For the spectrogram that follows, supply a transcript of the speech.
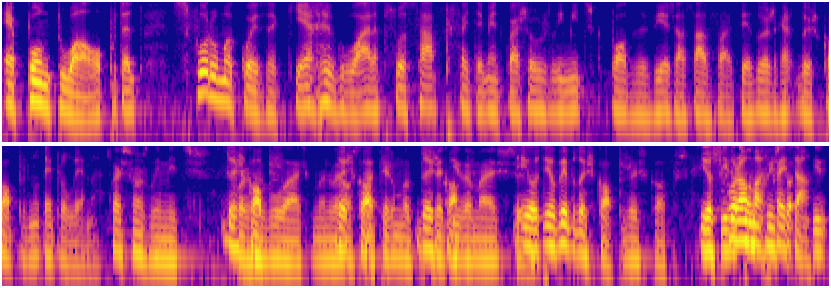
é pontual, portanto, se for uma coisa que é regular, a pessoa sabe perfeitamente quais são os limites que pode beber, já sabe, vai ter dois, dois copos, não tem problema. Quais são os limites? Se Dois for copos. regular, Manuel Dois está a copos. ter uma perspectiva mais. Eu, eu bebo dois copos. Dois copos. Eu, se E for a uma de vista- refeição. e-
